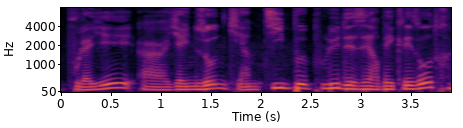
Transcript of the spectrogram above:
poulailler, euh, il y a une zone qui est un petit peu plus désherbée que les autres.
